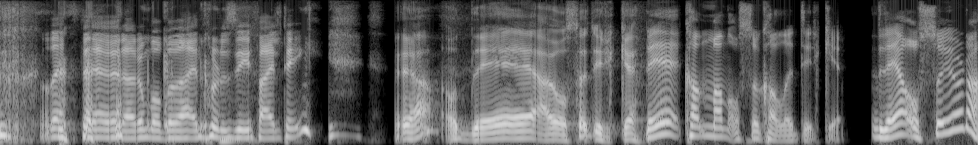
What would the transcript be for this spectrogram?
Og det eneste jeg hører er å mobbe deg når du sier feil ting. Ja, og det er jo også et yrke. Det kan man også kalle et yrke. Det jeg også gjør, da,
